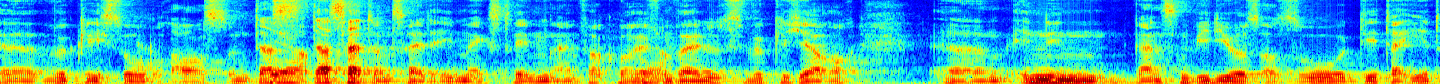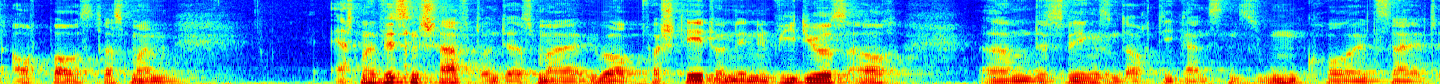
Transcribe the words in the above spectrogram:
äh, wirklich so brauchst. Und das, Ja. das hat uns halt eben extrem einfach geholfen, Ja. weil du es wirklich ja auch ähm, in den ganzen Videos auch so detailliert aufbaust, dass man erstmal Wissenschaft und erstmal überhaupt versteht und in den Videos auch. Ähm, deswegen sind auch die ganzen Zoom-Calls halt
